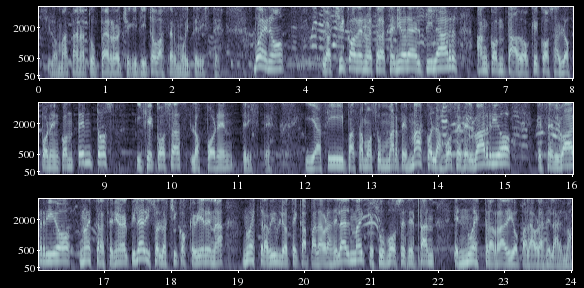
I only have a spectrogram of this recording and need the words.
Si lo matan a tu perro chiquitito va a ser muy triste. Bueno, los chicos de Nuestra Señora del Pilar han contado qué cosas los ponen contentos y qué cosas los ponen tristes. Y así pasamos un martes más con las voces del barrio. Es el barrio Nuestra Señora del Pilar y son los chicos que vienen a nuestra biblioteca Palabras del Alma y que sus voces están en nuestra radio Palabras del Alma.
